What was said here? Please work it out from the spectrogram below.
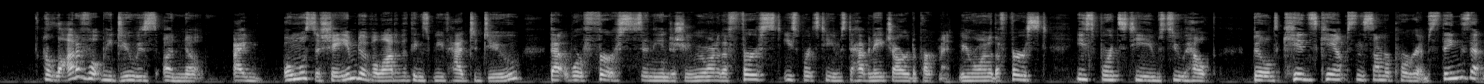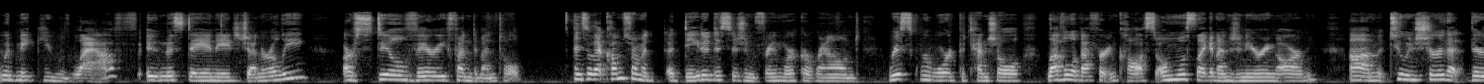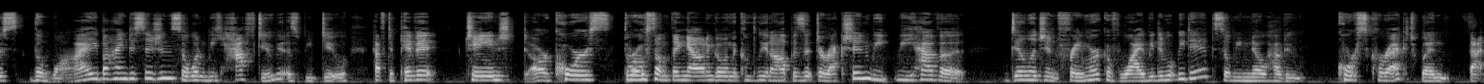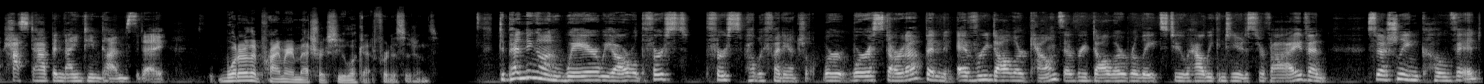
a lot of what we do is unknown. I'm almost ashamed of a lot of the things we've had to do that were firsts in the industry. We were one of the first esports teams to have an HR department. We were one of the first esports teams to help build kids camps and summer programs. Things that would make you laugh in this day and age generally are still very fundamental. And so that comes from a, a data decision framework around risk, reward, potential, level of effort and cost, almost like an engineering arm, um, to ensure that there's the why behind decisions. So when we have to, as we do, have to pivot, change our course, throw something out and go in the complete opposite direction, we, we have a diligent framework of why we did what we did. So we know how to course correct when that has to happen 19 times a day. What are the primary metrics you look at for decisions? depending on where we are, well, the first first is probably financial. We're we're a startup, and every dollar counts. Every dollar relates to how we continue to survive, and especially in COVID,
